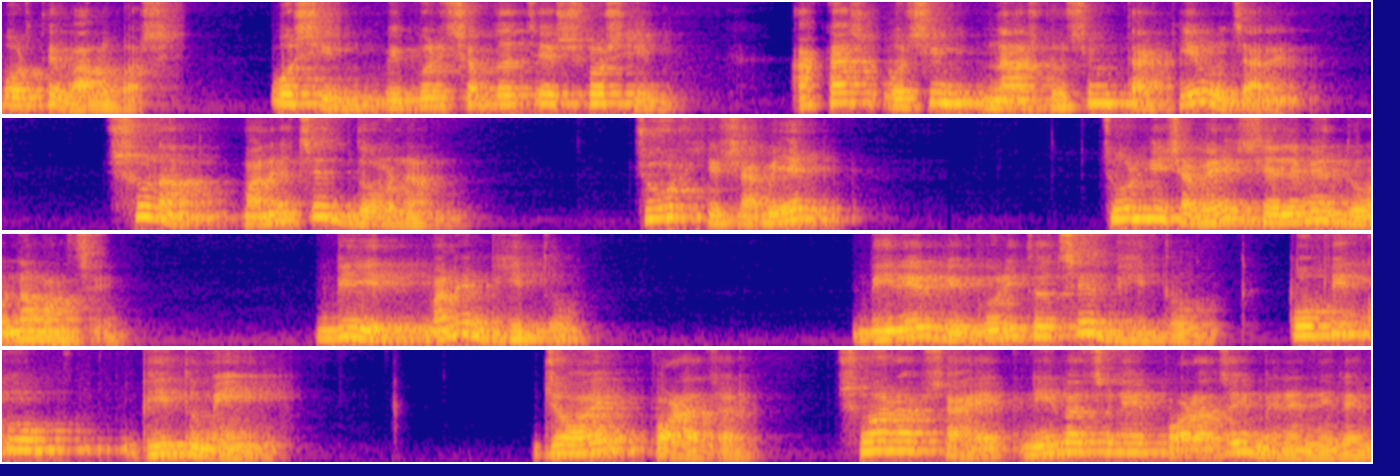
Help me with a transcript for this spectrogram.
পড়তে ভালোবাসে। অসীম, বিপরীত শব্দ হচ্ছে সসীম। আকাশ অসীম, না সসীম তা কেউ জানে সুনাম মানে হচ্ছে দুর্নাম। চুর হিসাবে চুর হিসাবে সেলিমের দুর্নাম আছে। বীর মানে ভীত। বীরের বিপরীত হচ্ছে ভীত। পপিকু ভীত মেয়ে। জয়, পরাজয়। সোহরাব সাহেব নির্বাচনে পরাজয় মেনে নিলেন।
